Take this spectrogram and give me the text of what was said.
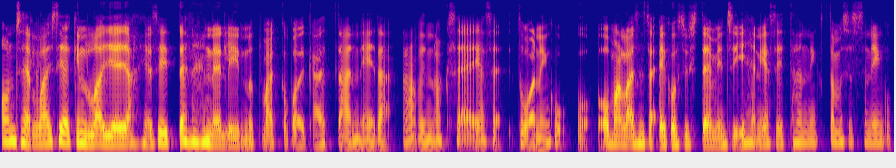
on sellaisiakin lajeja ja sitten ne linnut vaikka voi käyttää niitä ravinnokseen ja se tuo niinku omanlaisensa ekosysteemin siihen ja sittenhän niinku tämmöisessä niinku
